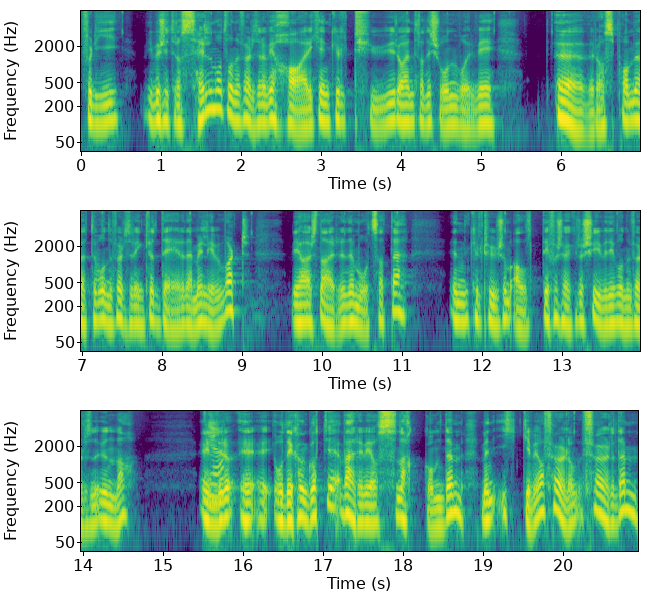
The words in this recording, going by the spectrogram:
Fordi vi beskytter oss selv mot vonde følelser, og vi har ikke en kultur og en tradisjon hvor vi øver oss på å møte vonde følelser og inkludere dem i livet vårt. Vi har snarere det motsatte. En kultur som alltid forsøker å skyve de vonde følelsene unna. Eller, ja. Og det kan godt være ved å snakke om dem, men ikke ved å føle, om, føle dem.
